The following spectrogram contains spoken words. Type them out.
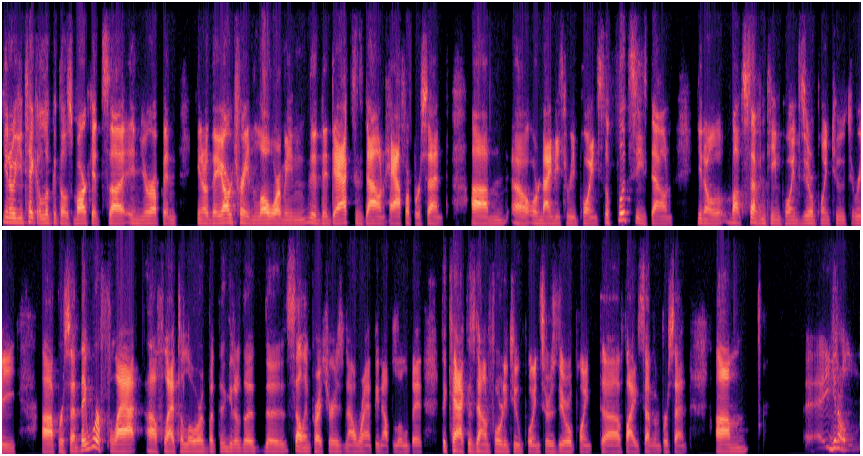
you know, you take a look at those markets uh, in Europe, and you know they are trading lower. I mean, the, the DAX is down half a percent um, uh, or 93 points. The FTSE's down, you know, about 17 points, 0.23 uh, percent. They were flat, uh, flat to lower, but the, you know the the selling pressure is now ramping up a little bit. The CAC is down 42 points or 0.57 uh, percent. Um, you know,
